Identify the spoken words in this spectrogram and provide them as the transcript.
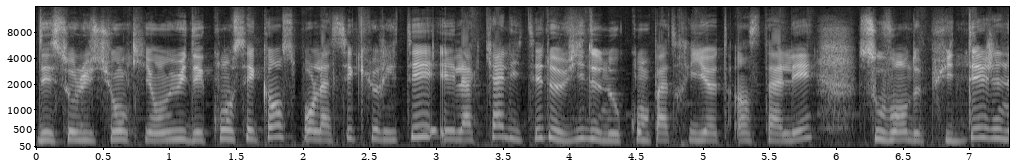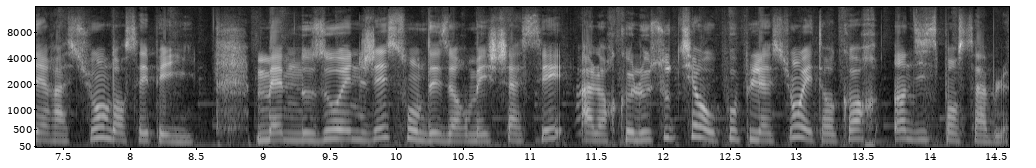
Des solutions qui ont eu des conséquences pour la sécurité et la qualité de vie de nos compatriotes installés, souvent depuis des générations dans ces pays. Même nos ONG sont désormais chassées alors que le soutien aux populations est encore indispensable.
